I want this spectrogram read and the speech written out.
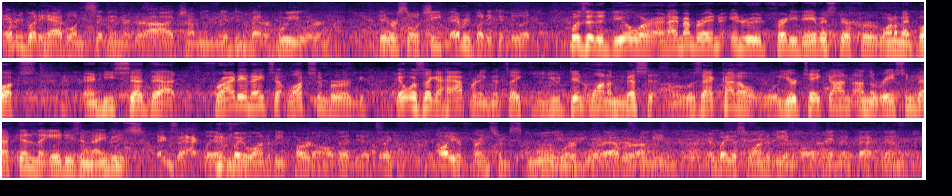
everybody had one sitting in their garage. I mean, it didn't matter who you were. They were so cheap, everybody could do it. Was it a deal where? And I remember I interviewed Freddie Davister for one of my books, and he said that Friday nights at Luxemburg, it was like a happening. It's like you didn't want to miss it. Was that kind of your take on on the racing back then in the 80s and 90s? Exactly. Everybody wanted to be part of it. It's like all your friends from school, work, wherever. I mean, everybody just wanted to be involved in it back then.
